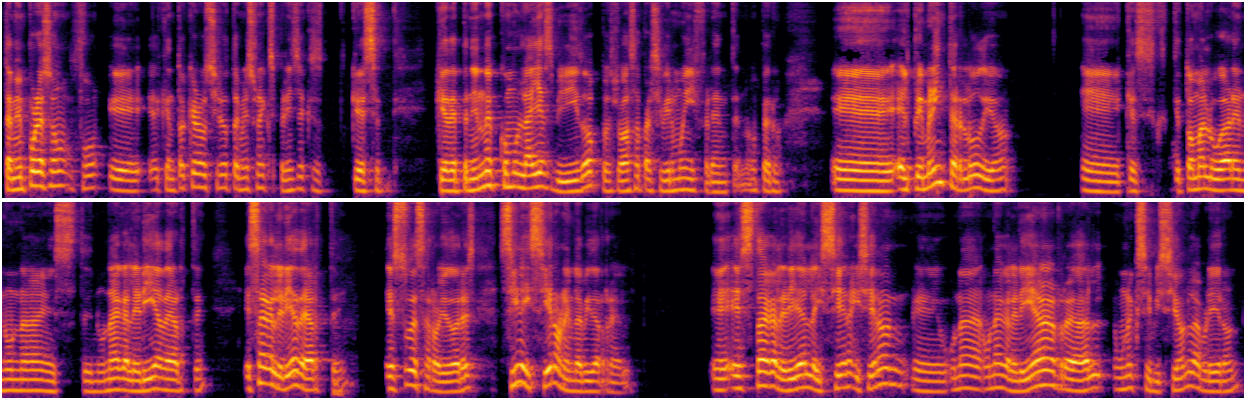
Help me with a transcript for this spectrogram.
también por eso eh, Kentucky Road Zero también es una experiencia que, que, que, dependiendo de cómo la hayas vivido, pues lo vas a percibir muy diferente, ¿no? Pero eh, el primer interludio eh, que, que, toma lugar en una, este, en una galería de arte, esa galería de arte, estos desarrolladores sí la hicieron en la vida real. Eh, esta galería la hicieron, hicieron eh, una, galería real, una exhibición la abrieron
